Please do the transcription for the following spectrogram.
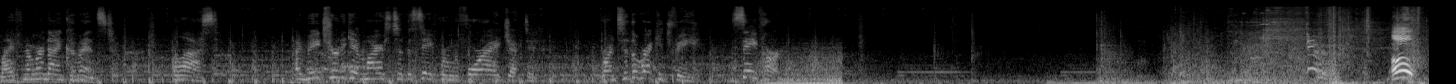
Life number nine commenced. Alas, I made sure to get Myers to the safe room before I ejected. Run to the wreckage V. Save her. Oh!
